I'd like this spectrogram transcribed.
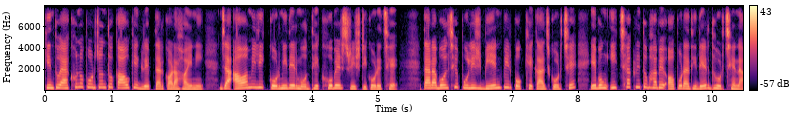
কিন্তু এখনও পর্যন্ত কাউকে গ্রেপ্তার করা হয়নি, যা আওয়ামী লীগ কর্মীদের মধ্যে ক্ষোভের সৃষ্টি করেছে। তারা বলছে, পুলিশ বিএনপির পক্ষে কাজ করছে এবং ইচ্ছাকৃতভাবে অপরাধীদের ধরছে না।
